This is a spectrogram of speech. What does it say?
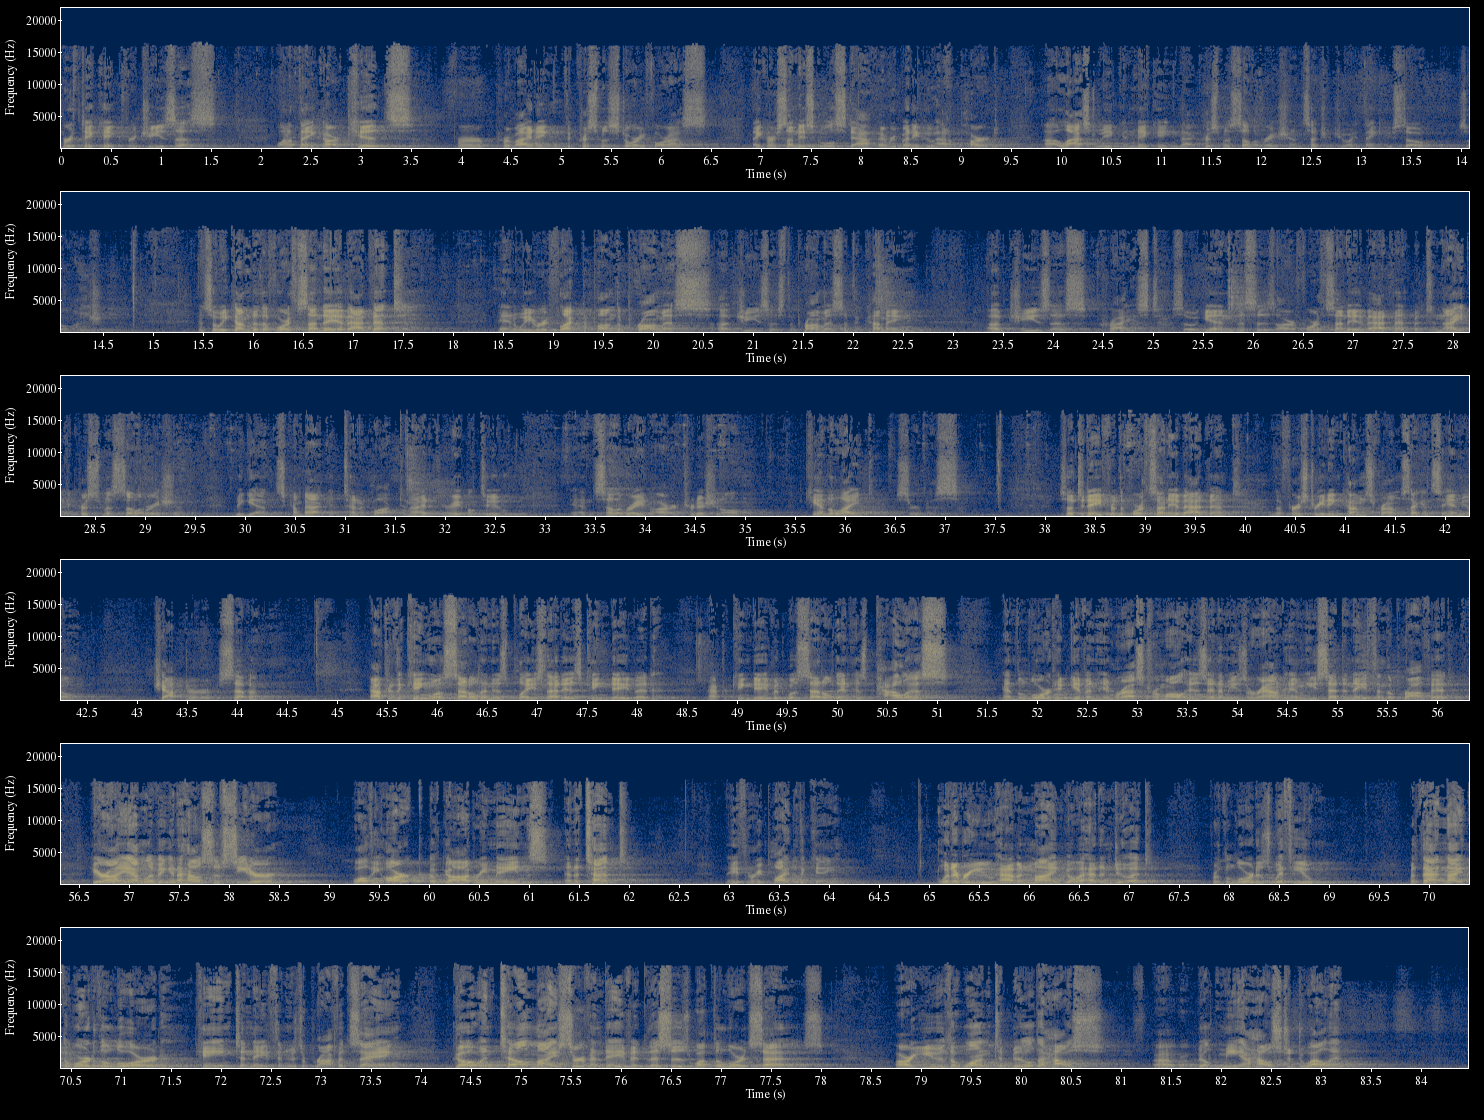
birthday cake for Jesus. I want to thank our kids for providing the Christmas story for us. Thank our Sunday school staff, everybody who had a part uh, last week in making that Christmas celebration such a joy. Thank you so, so much. And so we come to the fourth Sunday of Advent, and we reflect upon the promise of Jesus, the promise of the coming of Jesus Christ. So, again, this is our fourth Sunday of Advent, but tonight the Christmas celebration begins. Come back at 10 o'clock tonight if you're able to and celebrate our traditional candlelight service. So, today for the fourth Sunday of Advent, the first reading comes from 2 Samuel chapter 7. After the king was settled in his place, that is, King David, after King David was settled in his palace, and the Lord had given him rest from all his enemies around him, he said to Nathan the prophet, Here I am living in a house of cedar, while the ark of God remains in a tent. Nathan replied to the king, Whatever you have in mind, go ahead and do it, for the Lord is with you. But that night the word of the Lord came to Nathan, who's a prophet, saying, Go and tell my servant David, this is what the Lord says. Are you the one to build a house, uh, build me a house to dwell in?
